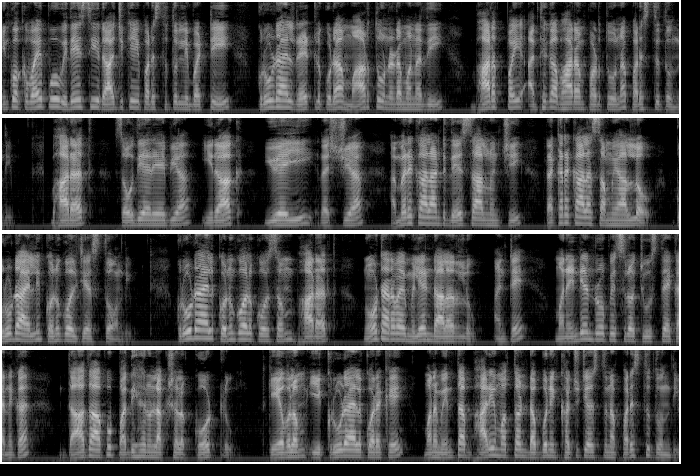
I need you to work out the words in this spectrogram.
ఇంకొక వైపు విదేశీ రాజకీయ పరిస్థితుల్ని బట్టి క్రూడ్ ఆయిల్ రేట్లు కూడా మారుతూ ఉండడమన్నది భారత్పై అధిక భారం పడుతున్న పరిస్థితి ఉంది Bharat Saudi Arabia Iraq UAE Russia America లాంటి దేశాల నుంచి రకరకాల సమయాల్లో క్రూడ్ ఆయిల్ని కొనుగోలు చేస్తోంది. క్రూడ్ ఆయిల్ కొనుగోలు కోసం భారత్ నూట అరవై మిలియన్ డాలర్లు అంటే మన ఇండియన్ రూపీస్లో చూస్తే కనుక దాదాపు పదిహేను లక్షల కోట్లు. కేవలం ఈ క్రూడ్ ఆయిల్ కొరకే మనం ఇంత భారీ మొత్తం డబ్బుని ఖర్చు చేస్తున్న పరిస్థితి ఉంది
